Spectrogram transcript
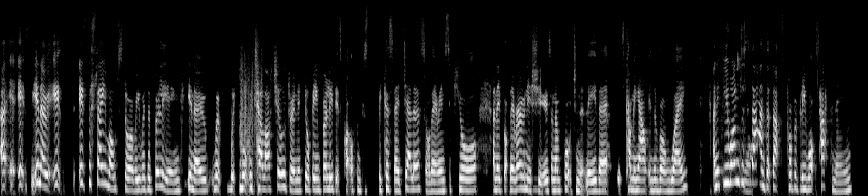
Uh, it, it's you know it's it's the same old story with the bullying. You know w- w- what we tell our children. If you're being bullied, it's quite often because they're jealous or they're insecure and they've got their own mm. issues. And unfortunately, that it's coming out in the wrong way. And if you understand yeah. that that's probably what's happening,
